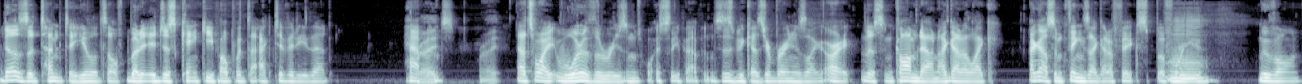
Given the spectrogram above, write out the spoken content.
does attempt to heal itself, but it just can't keep up with the activity that happens. Right. That's why one of the reasons why sleep happens is because your brain is like, all right, listen, calm down. I gotta like, I got some things I gotta fix before you Mhm. move on.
